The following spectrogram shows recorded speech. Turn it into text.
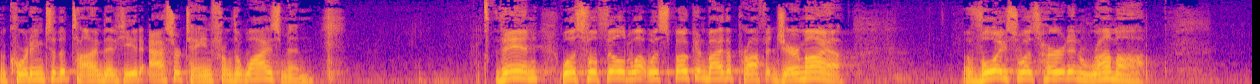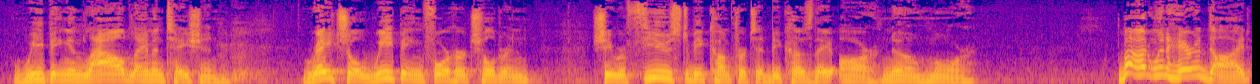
according to the time that he had ascertained from the wise men. Then was fulfilled what was spoken by the prophet Jeremiah. A voice was heard in Ramah weeping in loud lamentation. Rachel weeping for her children. She refused to be comforted because they are no more. But when Herod died,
